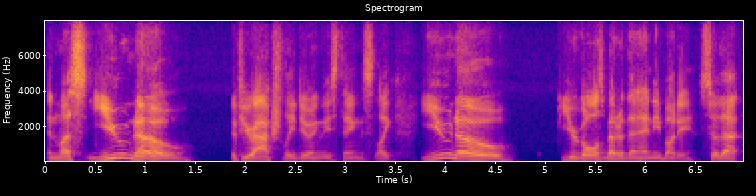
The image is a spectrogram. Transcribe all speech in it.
unless you know if you're actually doing these things. Like you know your goal is better than anybody. So that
